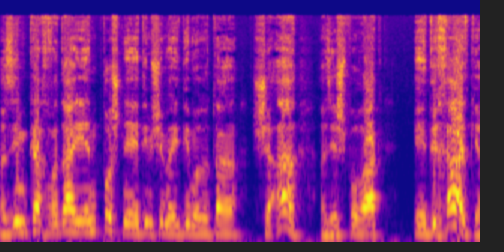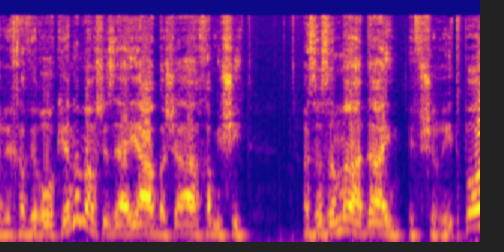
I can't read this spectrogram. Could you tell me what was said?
אז אם כך ודאי אין פה שני עדים שמעידים על אותה שעה. אז יש פה רק עד אחד, כי הרי חברו כן אמר שזה היה בשעה החמישית. אז הזמה עדיין אפשרית פה,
